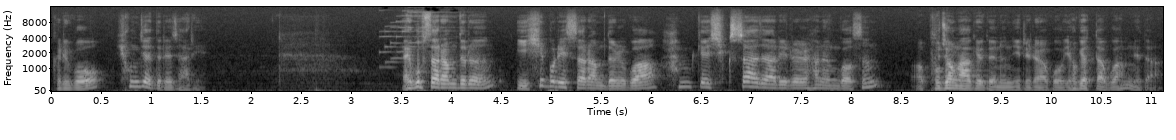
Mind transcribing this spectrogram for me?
그리고 형제들의 자리. 애굽 사람들은 이 히브리 사람들과 함께 식사 자리를 하는 것은 어, 부정하게 되는 일이라고 여겼다고 합니다.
